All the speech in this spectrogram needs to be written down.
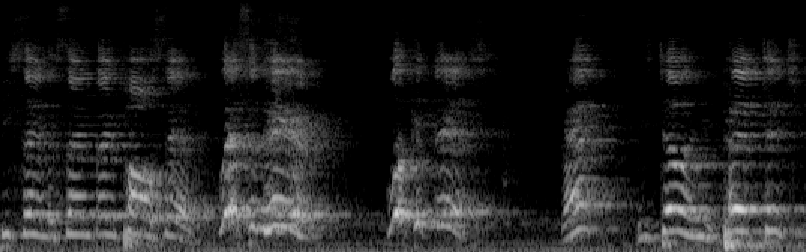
He's saying the same thing Paul said. Listen here. Look at this. Right? He's telling you, pay attention.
